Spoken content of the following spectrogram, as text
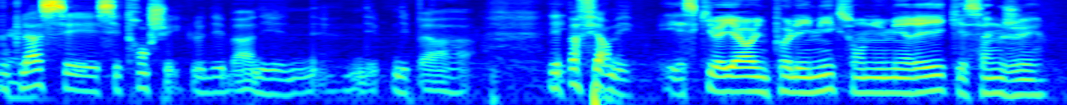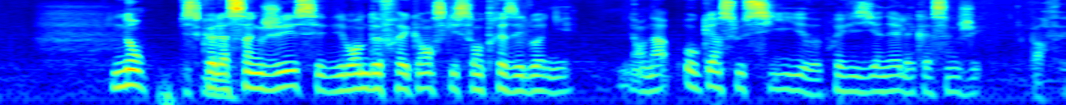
Donc là, c'est tranché. Le débat n'est pas, pas fermé. Est-ce qu'il va y avoir une polémique sur numérique et 5G Non, puisque la 5G, c'est des bandes de fréquences qui sont très éloignées. Il n'y en a aucun souci euh, prévisionnel avec la 5G. Parfait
